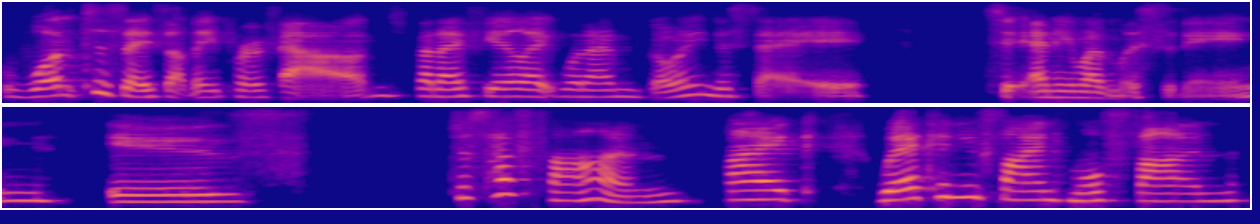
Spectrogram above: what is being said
want to say something profound, but I feel like what I'm going to say to anyone listening is just have fun. Like, where can you find more fun,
